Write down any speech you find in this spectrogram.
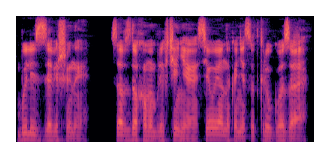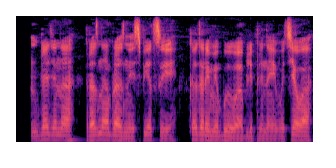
были завершены. Со вздохом облегчения, Силуян наконец открыл глаза. Глядя на разнообразные специи, которыми было облеплено его тело,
